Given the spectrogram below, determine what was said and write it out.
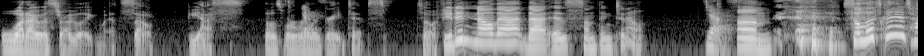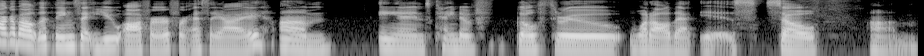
what I was struggling with. So, yes, those were really Yes. great tips. So, if you didn't know that, that is something to know. Yes. Um, so let's kind of talk about the things that you offer for SAI. Um, and kind of go through what all that is. So, um,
